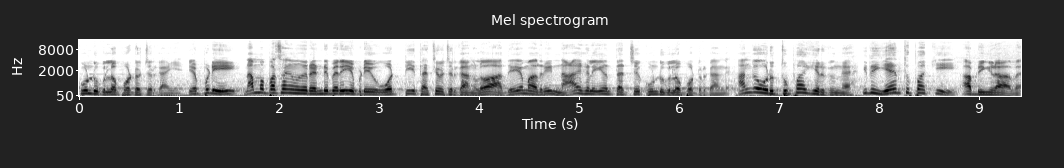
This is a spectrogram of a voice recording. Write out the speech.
கூண்டுக்குள்ள போட்டு வச்சிருக்காங்க. எப்படி? நம்ம பசங்க ரெண்டு பேரையும் இப்படி ஒட்டி தச்சு வச்சிருக்காங்களோ அதே மாதிரி நாய்களையும் தச்சு கூண்டுக்குள்ள போட்டிருக்காங்க. அங்க ஒரு துப்பாக்கி இருக்குங்க. இது ஏன் துப்பாக்கி? அப்படிங்கிற அவ.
